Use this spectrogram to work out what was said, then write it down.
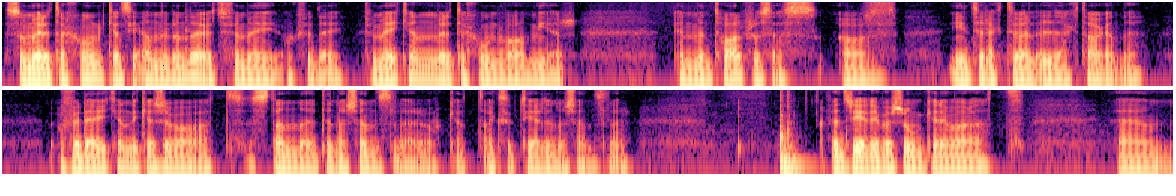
Så meditation kan se annorlunda ut för mig och för dig. För mig kan meditation vara mer en mental process av intellektuell iakttagande. Och för dig kan det kanske vara att stanna i dina känslor och att acceptera dina känslor. För en tredje person kan det vara att, um,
